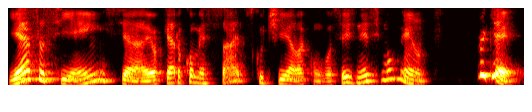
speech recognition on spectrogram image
E essa ciência, eu quero começar a discutir ela com vocês nesse momento. Por quê?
